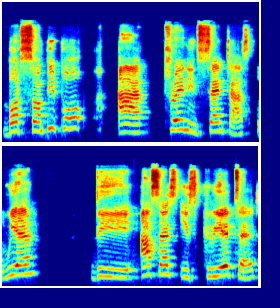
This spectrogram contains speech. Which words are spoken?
But some people are training centers where the access is created,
